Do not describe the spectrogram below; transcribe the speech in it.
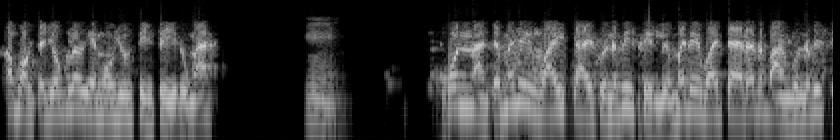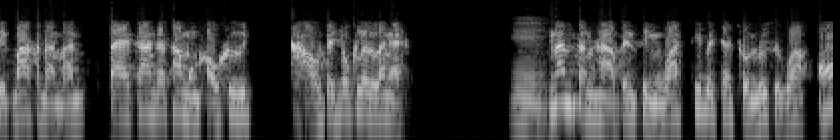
เขาบอกจะยกเลิก MOU 44ถูกไหมอืมคนอาจจะไม่ได้ไว้ใจคุณอภิสิทธิ์หรือไม่ได้ไว้ใจรัฐบาลคุณอภิสิทธิ์มากขนาดนั้น แต่การกระทำของเขาคือเขาจะยกเลิกแล้วไงอืมนั่นต่างหากเป็นสิ่งวัดที่ประชาชนรู้สึกว่าอ๋อ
